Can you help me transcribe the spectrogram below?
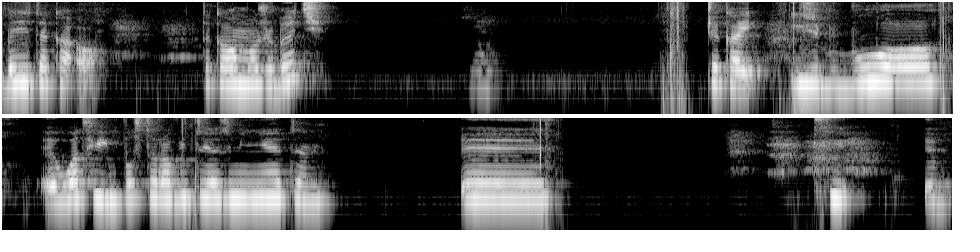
Będzie taka o. Taka o może być? No. Czekaj, i żeby było łatwiej impostorowi, to ja zmienię ten. Yy, ki, y,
